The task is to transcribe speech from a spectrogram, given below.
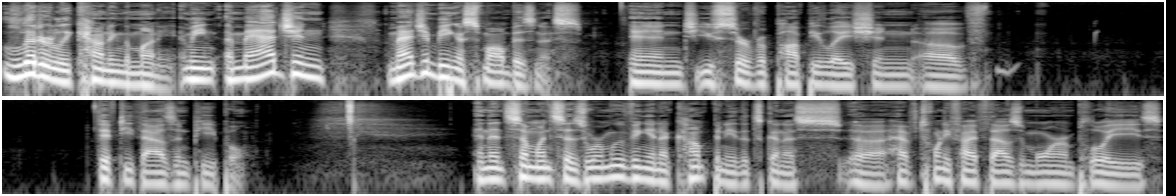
literally counting the money. I mean, imagine imagine being a small business and you serve a population of 50,000 people. And then someone says, We're moving in a company that's going to uh, have 25,000 more employees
